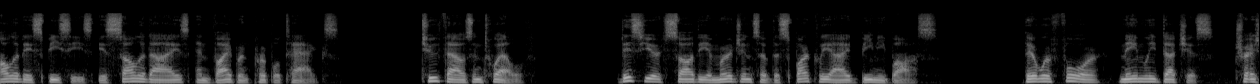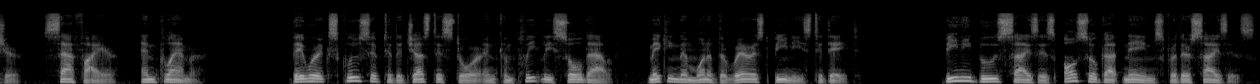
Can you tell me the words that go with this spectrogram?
holiday species is solid eyes and vibrant purple tags. 2012 this year saw the emergence of the sparkly-eyed Beanie Boss. There were four, namely Duchess, Treasure, Sapphire, and Glamour. They were exclusive to the Justice store and completely sold out, making them one of the rarest beanies to date. Beanie Boo's sizes also got names for their sizes.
